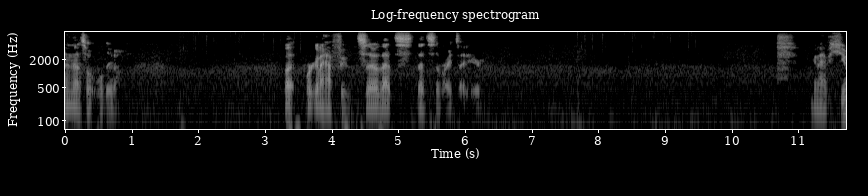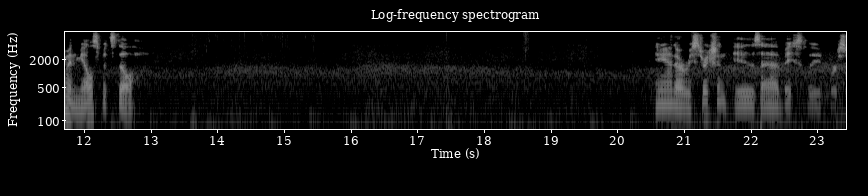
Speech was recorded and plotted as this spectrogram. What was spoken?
And that's what we'll do. But we're gonna have food, so that's that's the bright side here. We're gonna have human meals, but still. And our restriction is uh, basically worse.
